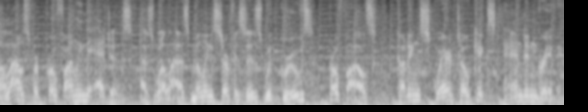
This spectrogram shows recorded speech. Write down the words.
allows for profiling the edges as well as milling surfaces with grooves, profiles, cutting square toe kicks, and engraving.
